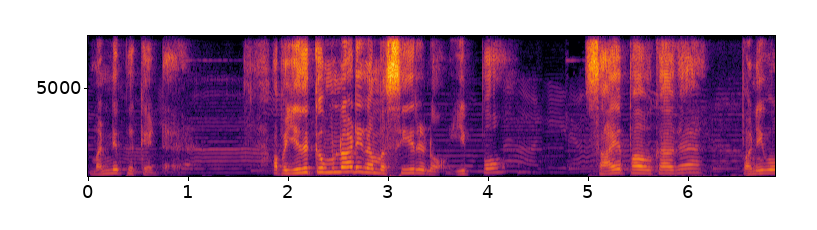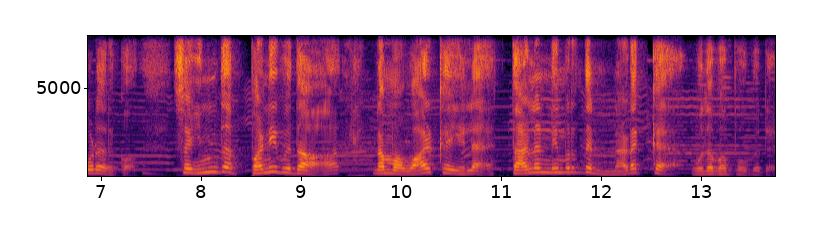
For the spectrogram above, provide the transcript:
மன்னிப்பு கேட்டேன். அப்போ இதுக்கு முன்னாடி நம்ம சீரணும் இப்போது சாயப்பாவுக்காக பணிவோடு இருக்கும். ஸோ இந்த பணிவு தான் நம்ம வாழ்க்கையில் தலை நிமிர்ந்து நடக்க உதவ போகுது.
